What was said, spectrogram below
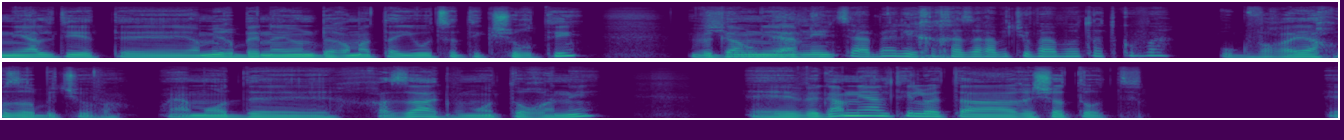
ניהלתי את uh, אמיר בניון ברמת הייעוץ התקשורתי, וגם שהוא ניהלתי... שהוא גם נמצא בהליך החזרה בתשובה באותה תקופה? הוא כבר היה חוזר בתשובה. הוא היה מאוד uh, חזק ומאוד תורני, וגם ניהלתי לו את הרשתות. Uh,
